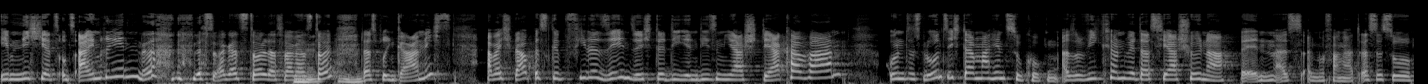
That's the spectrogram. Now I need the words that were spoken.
eben nicht jetzt uns einreden, ne? das war ganz toll, das war ganz mhm, toll, mhm. das bringt gar nichts. Aber ich glaube, es gibt viele Sehnsüchte, die in diesem Jahr stärker waren und es lohnt sich da mal hinzugucken. Also wie können wir das Jahr schöner beenden, als es angefangen hat? Das ist so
